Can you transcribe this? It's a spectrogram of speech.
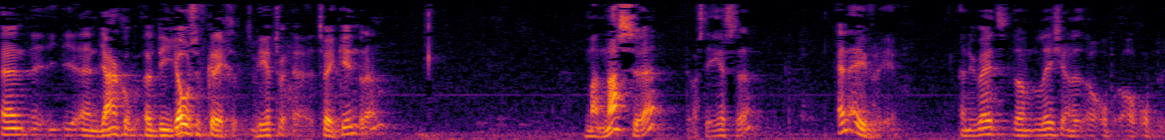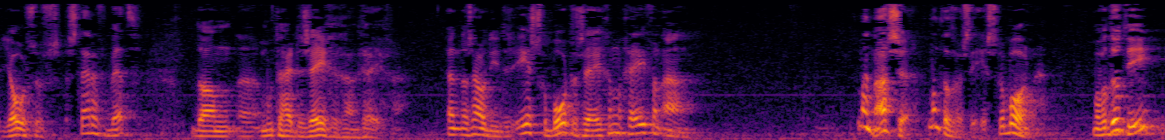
En, uh, en Jacob, die Jozef kreeg weer twee, twee kinderen. Manasse, dat was de eerste. En Ephraim. En u weet, dan lees je aan het, op, op, op Jozefs sterfbed, dan uh, moet hij de zegen gaan geven. En dan zou hij de eerstgeboortezegen geven aan Manasse, want dat was de eerstgeborene. Maar wat doet hij?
